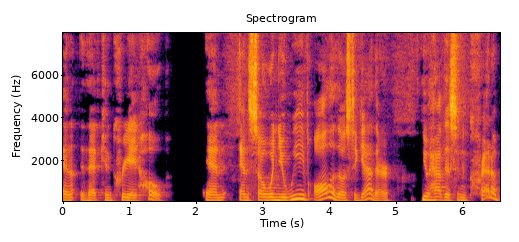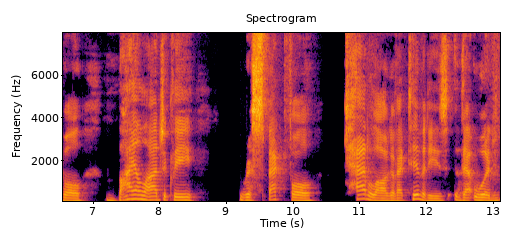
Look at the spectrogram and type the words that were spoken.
and that can create hope. And and so when you weave all of those together, you have this incredible biologically respectful catalog of activities that would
